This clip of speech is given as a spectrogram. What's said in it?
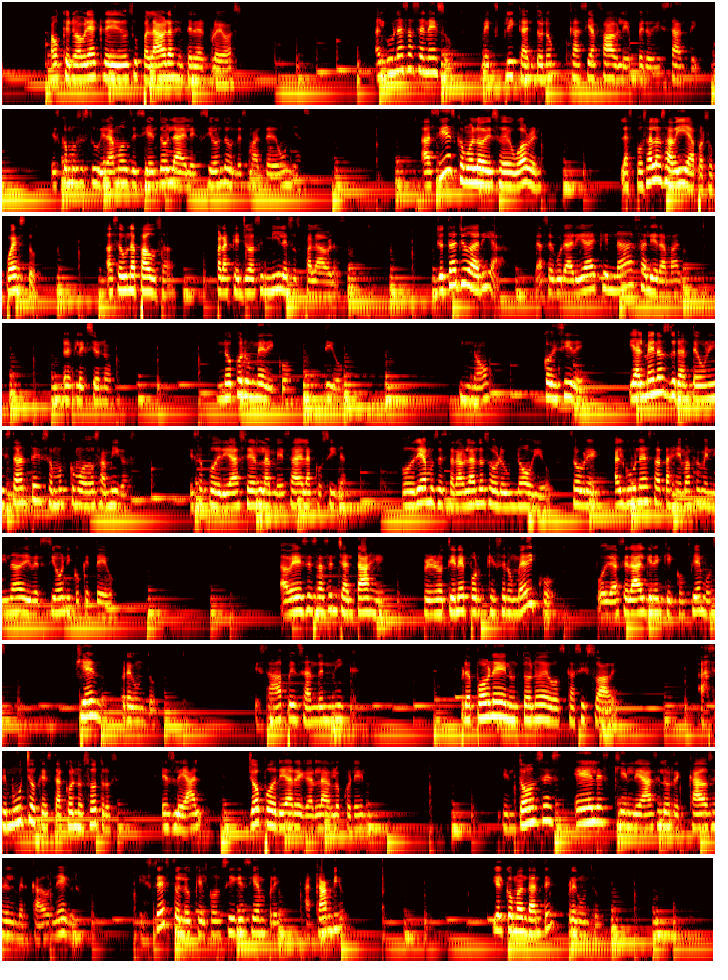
aunque no habrían creído en su palabra sin tener pruebas. Algunas hacen eso, me explica en tono casi afable pero distante. Es como si estuviéramos diciendo la elección de un esmalte de uñas. Así es como lo hizo de Warren. La esposa lo sabía, por supuesto, Hace una pausa para que yo asimile sus palabras. Yo te ayudaría, me aseguraría de que nada saliera mal. Reflexionó. No con un médico, digo. No, coincide. Y al menos durante un instante somos como dos amigas. Eso podría ser la mesa de la cocina. Podríamos estar hablando sobre un novio, sobre alguna estratagema femenina de diversión y coqueteo. A veces hacen chantaje, pero no tiene por qué ser un médico. Podría ser alguien en quien confiemos. ¿Quién? preguntó. Estaba pensando en Nick. Propone en un tono de voz casi suave. Hace mucho que está con nosotros. Es leal. Yo podría regalarlo con él. Entonces, él es quien le hace los recados en el mercado negro. ¿Es esto lo que él consigue siempre a cambio? ¿Y el comandante? preguntó.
